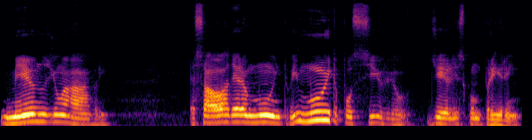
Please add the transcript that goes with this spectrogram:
menos de uma árvore. Essa ordem era muito e muito possível de eles cumprirem.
